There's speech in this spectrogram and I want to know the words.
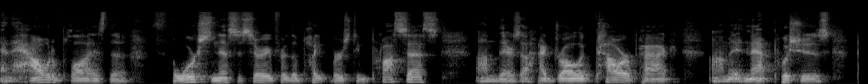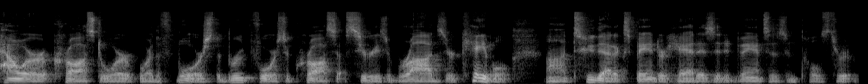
and how it applies the force necessary for the pipe bursting process. Um, there's a hydraulic power pack, um, and that pushes power across or, or the force, the brute force across a series of rods or cable uh, to that expander head as it advances and pulls through.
